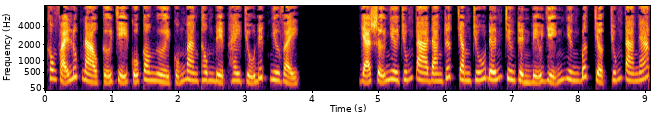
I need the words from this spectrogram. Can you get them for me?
không phải lúc nào cử chỉ của con người cũng mang thông điệp hay chủ đích như vậy. Giả sử như chúng ta đang rất chăm chú đến chương trình biểu diễn nhưng bất chợt chúng ta ngáp,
